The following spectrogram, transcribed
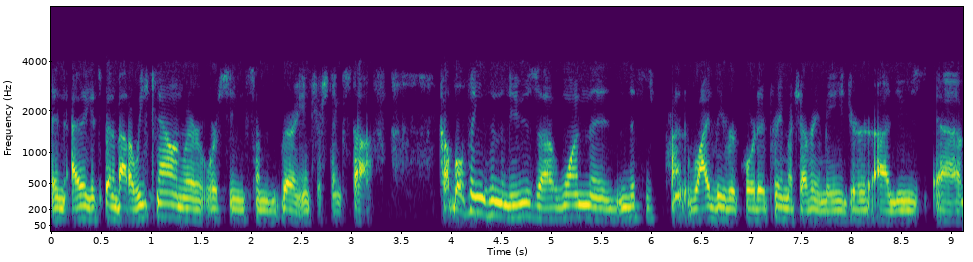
and I think it's been about a week now, and we're, we're seeing some very interesting stuff. A couple of things in the news. Uh, one, and this is widely reported, pretty much every major uh, news uh,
